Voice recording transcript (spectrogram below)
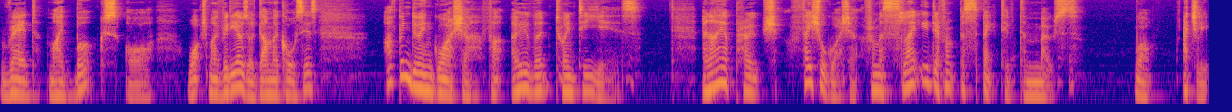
read my books or watched my videos or done my courses, I've been doing guasha for over 20 years. And I approach facial guasha from a slightly different perspective to most. Well, actually,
